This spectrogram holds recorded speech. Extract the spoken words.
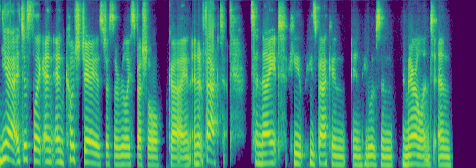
Yeah, it's just like and and Coach Jay is just a really special guy. And, and in fact, tonight he he's back in in he lives in in Maryland and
